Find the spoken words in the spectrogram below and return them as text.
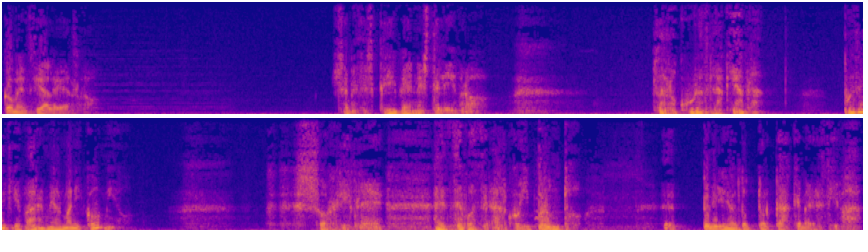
Comencé a leerlo. Se me describe en este libro. La locura de la que habla puede llevarme al manicomio. Es horrible. Debo hacer algo y pronto. Pediré al doctor K que me reciba.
